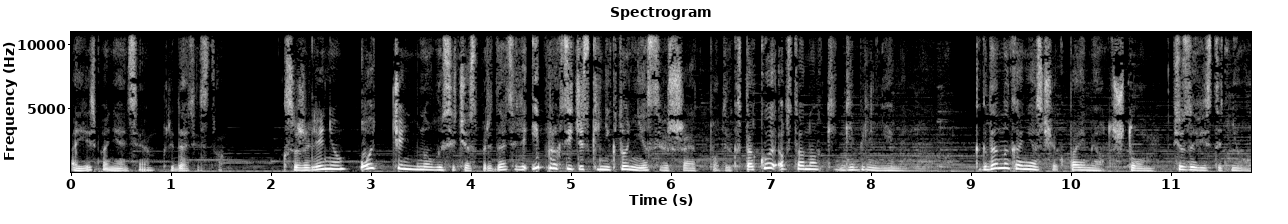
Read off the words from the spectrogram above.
а есть понятие предательства. К сожалению, очень много сейчас предателей, и практически никто не совершает подвиг. В такой обстановке гибель неминуема. Когда, наконец, человек поймет, что все зависит от него,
